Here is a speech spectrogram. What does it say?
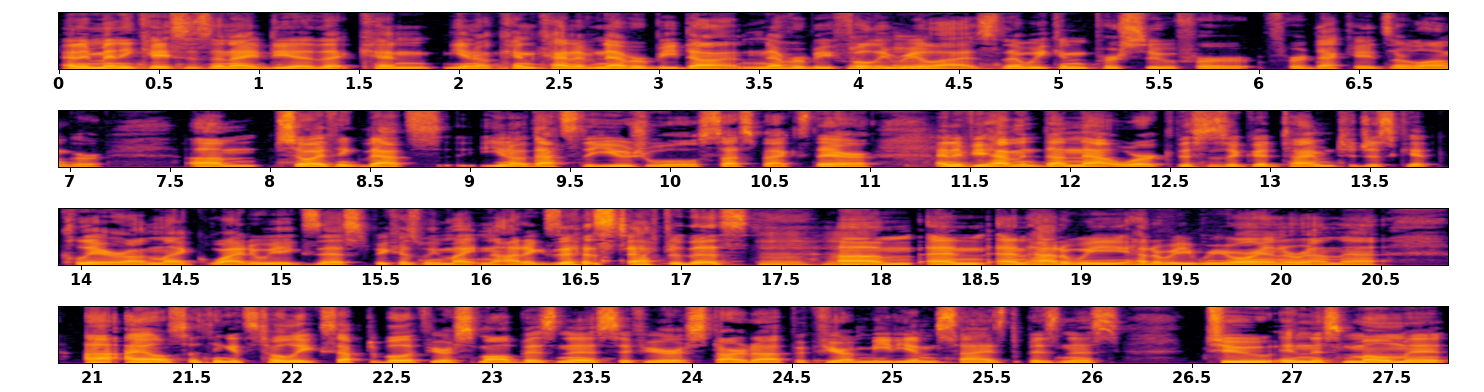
And in many cases, an idea that can, you know, can kind of never be done, never be fully mm-hmm. realized that we can pursue for, for decades or longer. Um, so I think that's you know that's the usual suspects there. And if you haven't done that work, this is a good time to just get clear on like why do we exist because we might not exist after this, mm-hmm. um, and and how do we how do we reorient around that. Uh, I also think it's totally acceptable if you're a small business, if you're a startup, if you're a medium sized business to, in this moment,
